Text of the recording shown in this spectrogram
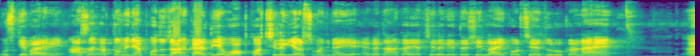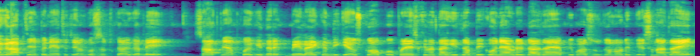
उसके बारे में। आशा करता हूँ मैंने आपको जो जानकारी दी है वो आपको अच्छी लगी और समझ में आई है। अगर जानकारी अच्छी लगे तो इसे लाइक और शेयर ज़रूर करना है। अगर आप चैनल पर नए तो चैनल को सब्सक्राइब कर ले। साथ में आपको एक इधर एक बेल आइकन दिखे, उसको आपको प्रेस करना ताकि जब भी कोई नया वीडियो डाल जाए, आपके पास उसका नोटिफिकेशन आ जाए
